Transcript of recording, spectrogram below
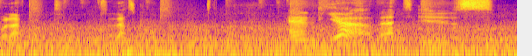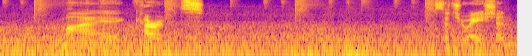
what I've booked. So that's cool. And yeah, that is my current situation,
